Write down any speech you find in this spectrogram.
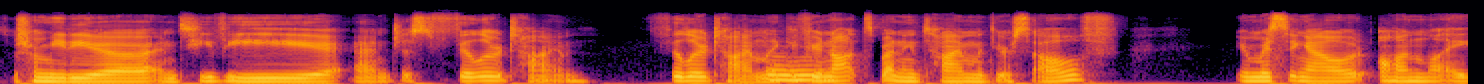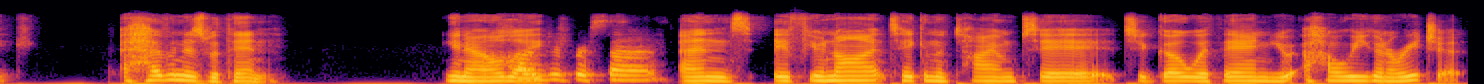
social media and TV and just filler time. Filler time. Like mm-hmm. if you're mm-hmm. not spending time with yourself, you're missing out on like heaven is within. You know, like 100%. and if you're not taking the time to to go within, you how are you going to reach it?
